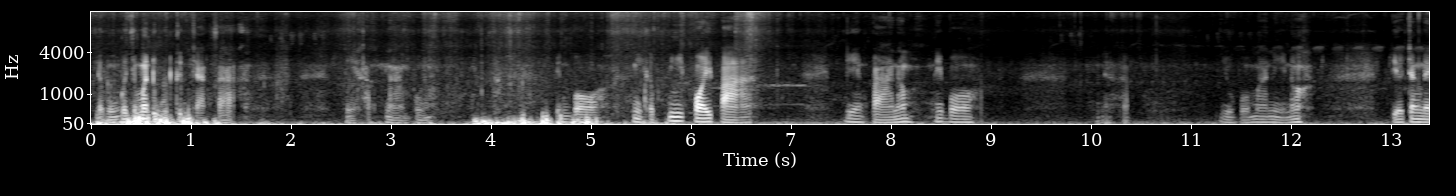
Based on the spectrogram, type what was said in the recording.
เดี๋ยวผมก็จะมาดูดขึ้นจากสระนี่ครับน้ำผม เป็นบอ่อนี่ครับมีปล่อยปลาเลี้ยงปลาน้ำในบอ่อนะครับ อยู่ประมาณนี้เนาะเดี๋ยวจังได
